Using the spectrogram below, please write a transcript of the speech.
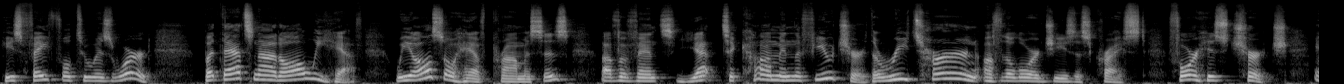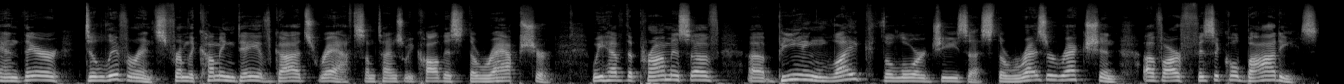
He's faithful to his word. But that's not all we have. We also have promises of events yet to come in the future, the return of the Lord Jesus Christ for his church and their deliverance from the coming day of God's wrath. Sometimes we call this the rapture. We have the promise of uh, being like the Lord Jesus, the resurrection of our physical bodies.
